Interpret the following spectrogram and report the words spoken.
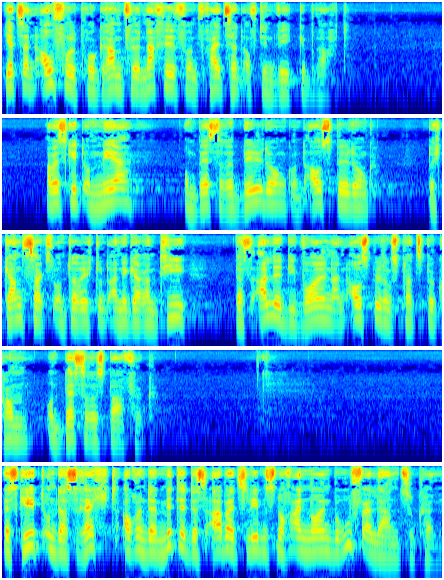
jetzt ein Aufholprogramm für Nachhilfe und Freizeit auf den Weg gebracht. Aber es geht um mehr, um bessere Bildung und Ausbildung durch Ganztagsunterricht und eine Garantie, dass alle, die wollen, einen Ausbildungsplatz bekommen und besseres BAföG. Es geht um das Recht, auch in der Mitte des Arbeitslebens noch einen neuen Beruf erlernen zu können.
